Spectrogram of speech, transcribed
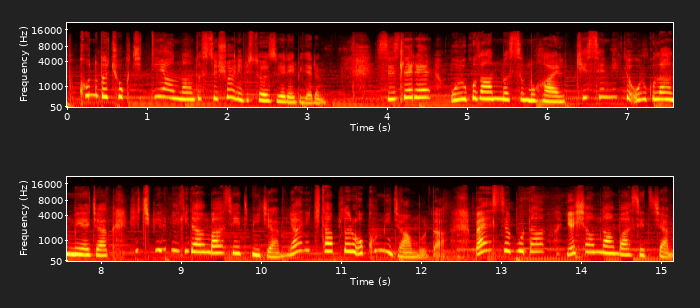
Bu konuda çok ciddi anlamda size şöyle bir söz verebilirim. Sizlere uygulanması muhal, kesinlikle uygulanmayacak hiçbir bilgiden bahsetmeyeceğim. Yani kitapları okumayacağım burada. Ben size burada yaşamdan bahsedeceğim.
